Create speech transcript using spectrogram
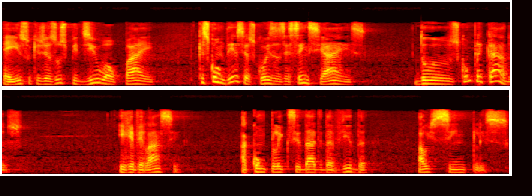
É isso que Jesus pediu ao Pai, que escondesse as coisas essenciais dos complicados e revelasse a complexidade da vida aos simples.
